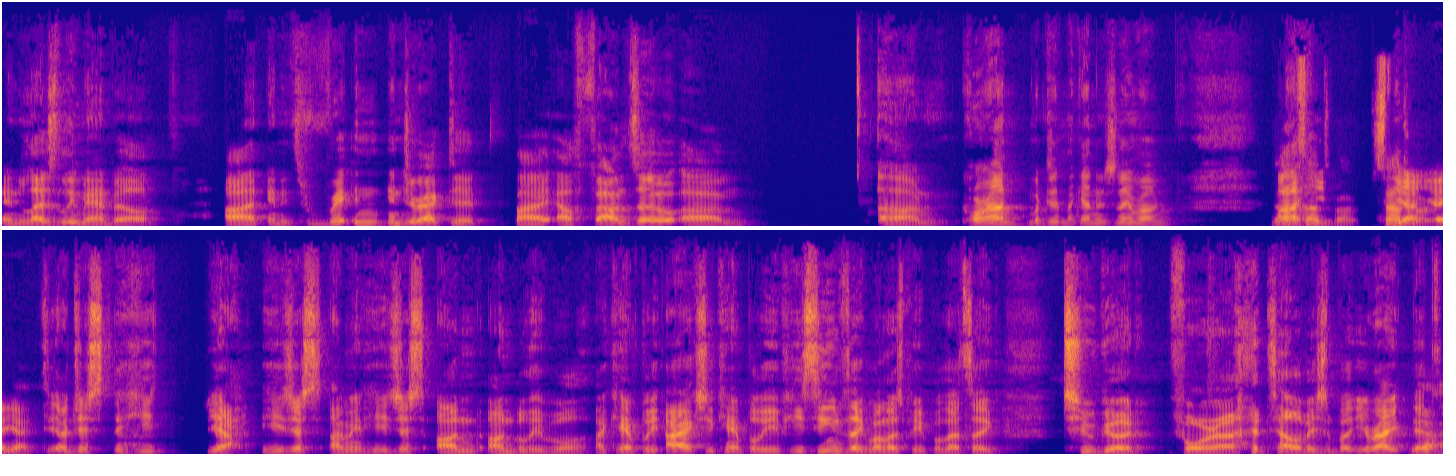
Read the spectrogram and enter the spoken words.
and Lesley Manville. Uh, and it's written and directed by Alfonso um, um, Coran. What did I get his name wrong? no, Uh, sounds he- about sounds yeah, about yeah, right. yeah. Uh, Just he, yeah. He's just. I mean, he's just un, unbelievable. I can't believe. I actually can't believe he seems like one of those people that's like too good for uh, television. But you're right. Yeah.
